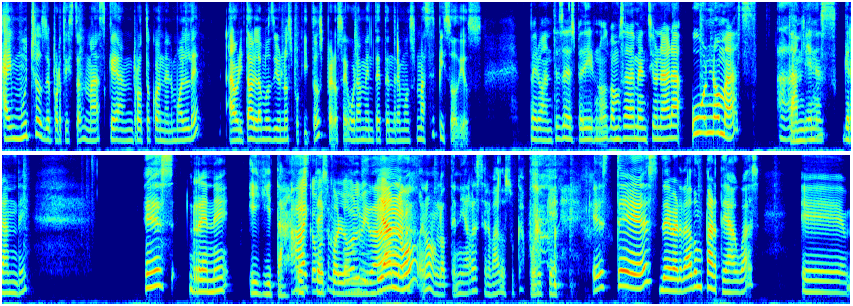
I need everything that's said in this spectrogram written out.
Hay muchos deportistas más que han roto con el molde Ahorita hablamos de unos poquitos, pero seguramente tendremos más episodios. Pero antes de despedirnos, vamos a mencionar a uno más. Ah, También es grande. Es René Higuita. Ay, este se colombiano. No, lo tenía reservado, Zuka, porque este es de verdad un parteaguas. Eh,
